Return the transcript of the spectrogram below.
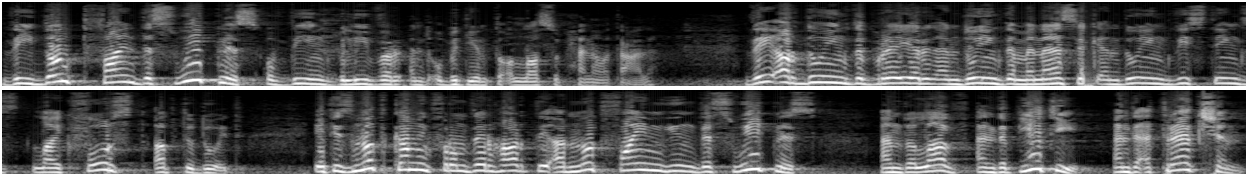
they don't find the sweetness of being believer and obedient to Allah subhanahu wa ta'ala they are doing the prayer and doing the manasik and doing these things like forced up to do it it is not coming from their heart they are not finding the sweetness and the love and the beauty and the attraction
